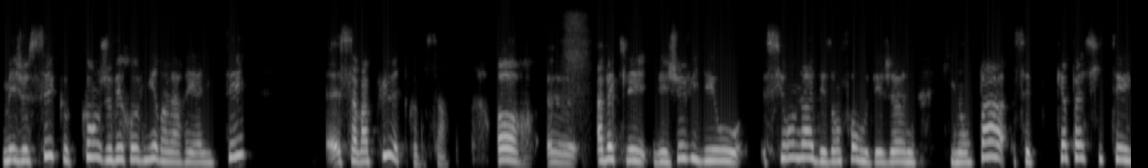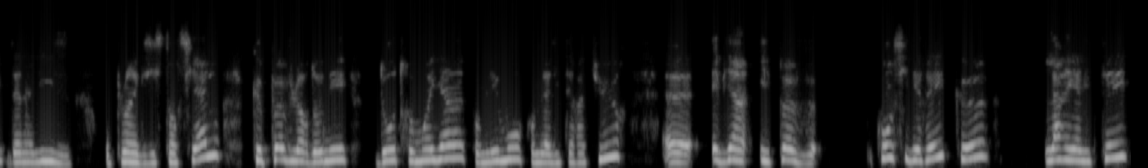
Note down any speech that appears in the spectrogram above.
mais je sais que quand je vais revenir dans la réalité, ça va plus être comme ça. Or, avec les, jeux vidéo, si on a des enfants ou des jeunes qui n'ont pas cette capacité d'analyse au plan existentiel, que peuvent leur donner d'autres moyens, comme les mots, comme la littérature, euh, eh bien, ils peuvent considérer que la réalité,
